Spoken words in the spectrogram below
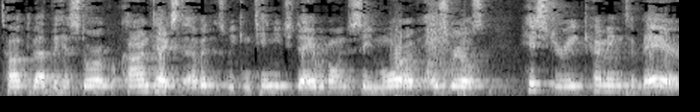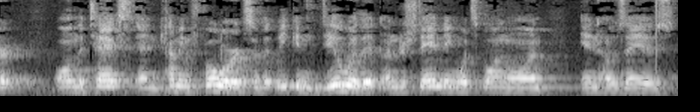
talked about the historical context of it. As we continue today, we're going to see more of Israel's history coming to bear on the text and coming forward so that we can deal with it, understanding what's going on in Hosea's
